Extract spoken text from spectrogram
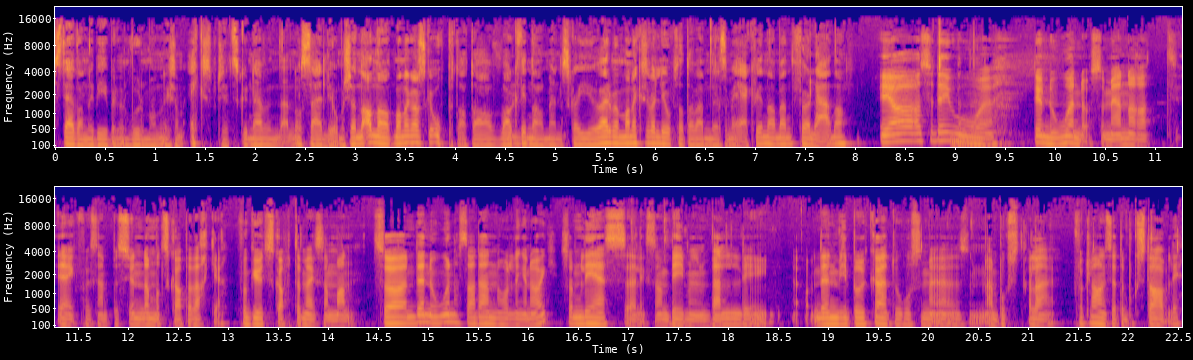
stedene i Bibelen hvor man liksom eksplisitt skulle nevne noe særlig om kjønn. Annet enn at man er ganske opptatt av hva kvinner og menn skal gjøre, men man er ikke så veldig opptatt av hvem det er som er kvinner og menn, føler jeg, da. Ja, altså det er jo det er jo noen da som mener at jeg f.eks. synder mot skaperverket, for Gud skapte meg som mann. Så det er noen som har den holdningen òg, som leser liksom Bibelen veldig den, Vi bruker et ord som er, som er bokst, eller forklaring som heter bokstavelig.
